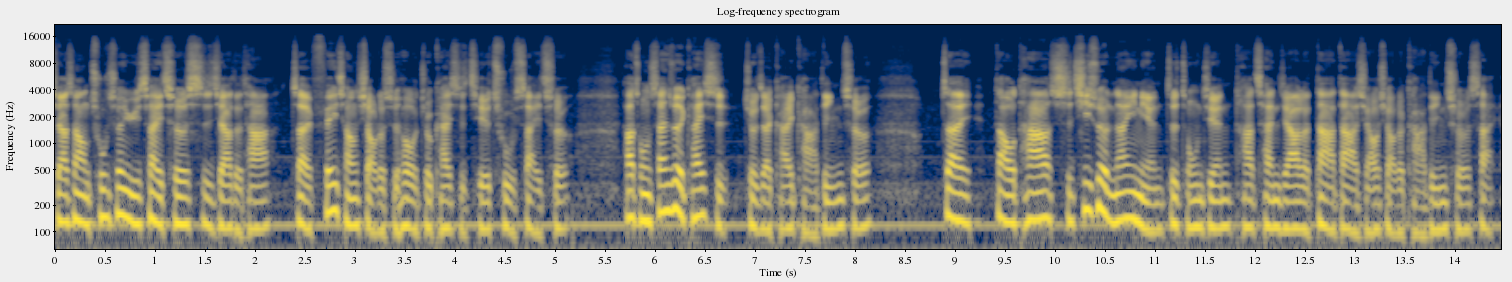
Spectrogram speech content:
加上出生于赛车世家的他，在非常小的时候就开始接触赛车。他从三岁开始就在开卡丁车，在到他十七岁的那一年，这中间他参加了大大小小的卡丁车赛。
